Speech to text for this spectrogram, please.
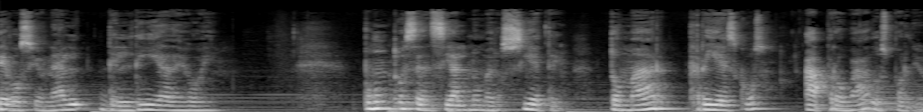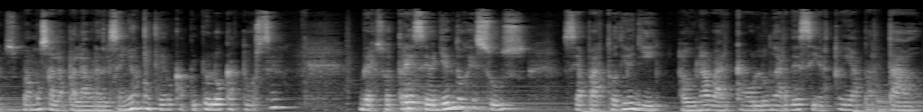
Devocional del día de hoy. Punto esencial número 7. Tomar riesgos aprobados por Dios. Vamos a la palabra del Señor, Mateo capítulo 14, verso 13. Oyendo Jesús, se apartó de allí a una barca, a un lugar desierto y apartado.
